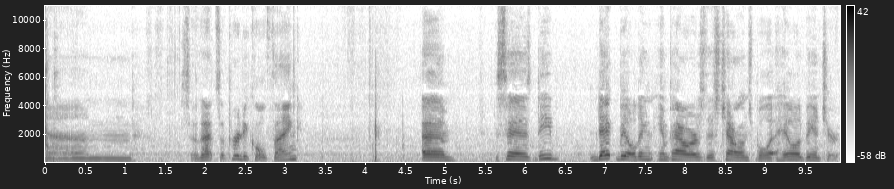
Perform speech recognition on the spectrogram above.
And so that's a pretty cool thing. Um, it says, Deck building empowers this challenge bullet hell adventure.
